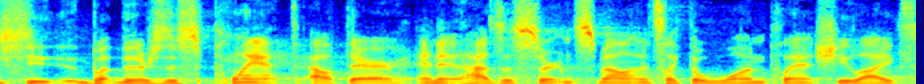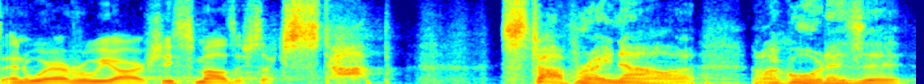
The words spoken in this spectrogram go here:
she, but there's this plant out there and it has a certain smell and it's like the one plant she likes. And wherever we are, she smells it. She's like, stop, stop right now. I'm like, what is it?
